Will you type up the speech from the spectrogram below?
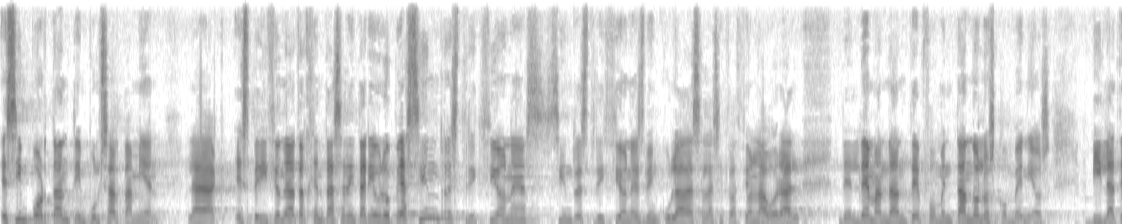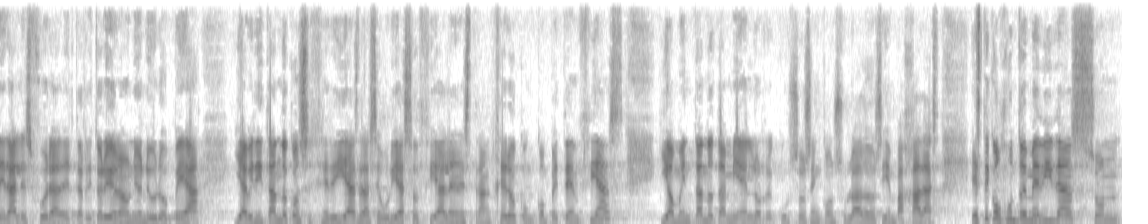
es importante impulsar también la expedición de la tarjeta sanitaria europea sin restricciones, sin restricciones vinculadas a la situación laboral del demandante, fomentando los convenios bilaterales fuera del territorio de la Unión Europea y habilitando consejerías de la seguridad social en extranjero con competencias y aumentando también los recursos en consulados y embajadas. Este conjunto de medidas son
